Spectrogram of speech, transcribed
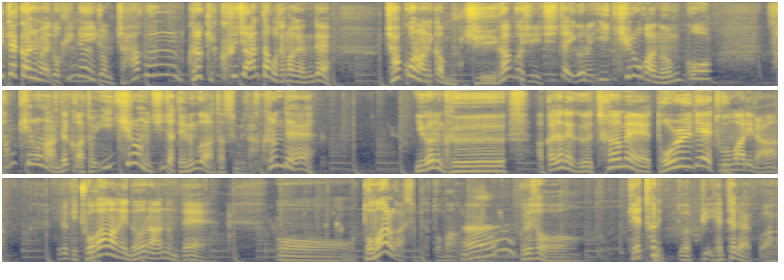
이때까지만 해도 굉장히 좀 작은 그렇게 크지 않다고 생각했는데 잡고 나니까 묵직한 것이 진짜 이거는 2kg가 넘고 3kg는 안 될 것 같아요. 2kg는 진짜 되는 것 같았습니다. 그런데 이거는 그 아까 전에 그 처음에 돌개 두 마리랑 이렇게 조가망에 넣어놨는데 어 도망을 갔습니다. 도망을. 그래서 개털이 어, 비, 개털이 아니고 아,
